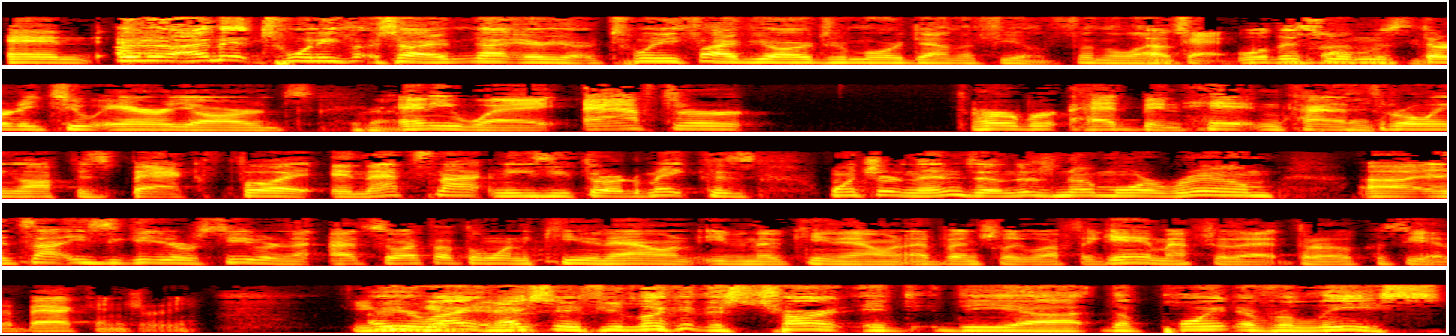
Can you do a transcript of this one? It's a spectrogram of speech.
And oh no, I meant 25, sorry, not air yard, 25 yards or more down the field from the last. Okay. Well, this one was 32 air yards okay. anyway, after Herbert had been hit and kind of throwing off his back foot. And that's not an easy throw to make because once you're in the end zone, there's no more room. Uh, and it's not easy to get your receiver. So I thought the one to Keenan Allen, even though Keenan Allen eventually left the game after that throw because he had a back injury. You oh, you're right. Actually, if you look at this chart, it, the uh, the point of release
